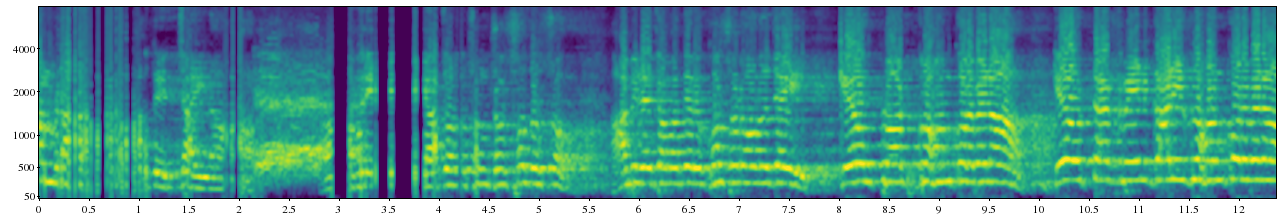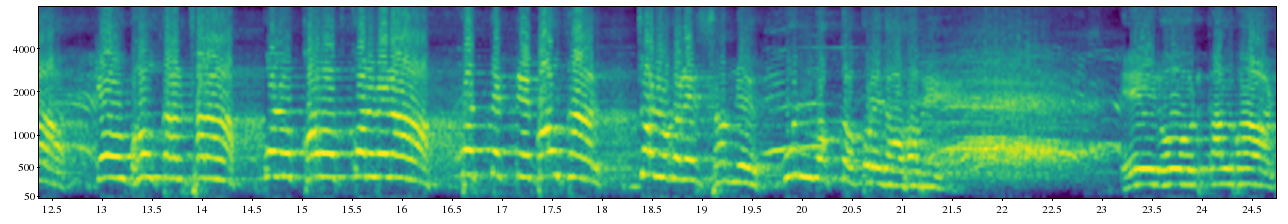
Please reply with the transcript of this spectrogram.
আমরা হতে চাই না। সংসদ সদস্য জামাতের ঘোষণা অনুযায়ী কেউ প্লট গ্রহণ করবে না, কেউ ট্যাক্সবিন গাড়ি গ্রহণ করবে না, কেউ ছাড়া কোনো খরচ করবে না। প্রত্যেকটি জনগণের সামনে উন্মুক্ত করে দেওয়া হবে। এই রোড, কালভার্ট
